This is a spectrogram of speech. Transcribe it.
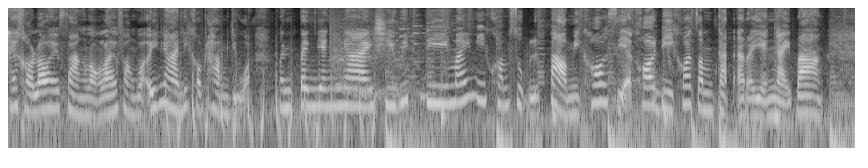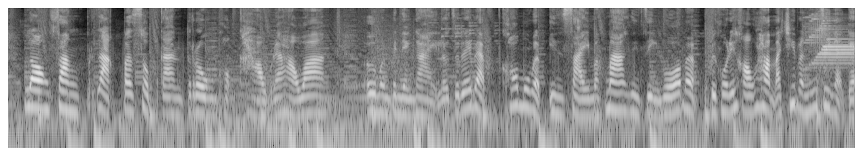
ให้เขาเล่าให้ฟังลองเล่าให้ฟังว่าเอ้ยงานที่เขาทำอยู่อะมันเป็นยังไงชีวิตดีไหมมีความสุขหรือเปล่ามีข้อเสียข้อดีข้อจำกัดอะไรยังไงบ้าง ลองฟังจากประสบการณ์ตรงของเขานะคะว่า เออมันเป็นยังไง เราจะได้แบบข้อมูลแบบอินไซต์มากๆจริงๆเพราะว่าแบบเป็นคนที่เขาทำอาชีพนั้นจริงๆอะแก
